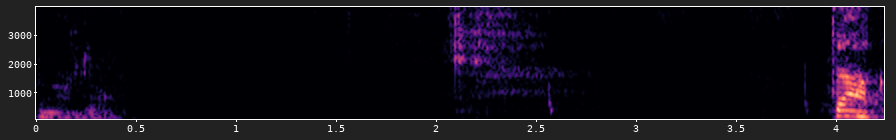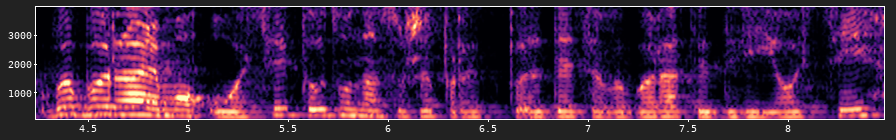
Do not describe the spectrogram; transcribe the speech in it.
нулю. Так, вибираємо осі. Тут у нас вже прийдеться вибирати дві осі.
